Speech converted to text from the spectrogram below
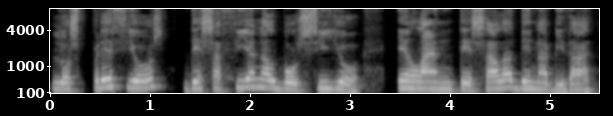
Los precios desafían al bolsillo en la antesala de Navidad.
